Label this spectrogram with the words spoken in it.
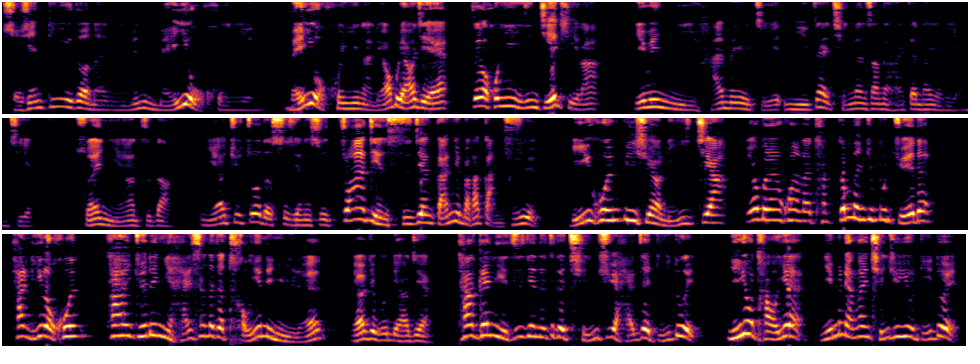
首先第一个呢，你们没有婚姻了，没有婚姻了，了不了解？这个婚姻已经解体了，因为你还没有结，你在情感上面还跟他有连接，所以你要知道，你要去做的事情呢是抓紧时间，赶紧把他赶出去。离婚必须要离家，要不然的话呢，他根本就不觉得他离了婚，他还觉得你还是那个讨厌的女人，了解不了解？他跟你之间的这个情绪还在敌对，你又讨厌，你们两个人情绪又敌对，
